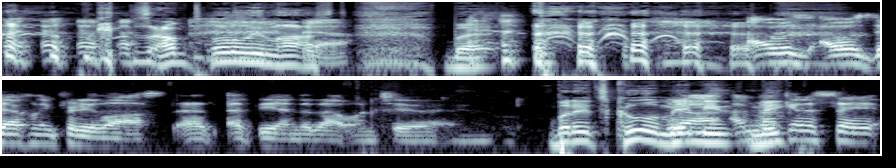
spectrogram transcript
because I'm totally lost. Yeah. But I was I was definitely pretty lost at, at the end of that one too. And, but it's cool. Made know, me I'm make, not gonna say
